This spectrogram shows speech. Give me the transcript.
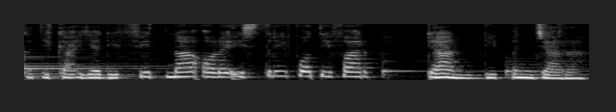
ketika ia difitnah oleh istri Potifar dan dipenjara.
